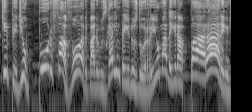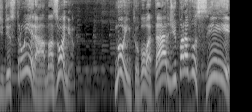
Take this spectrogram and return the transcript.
que pediu por favor para os garimpeiros do Rio Madeira pararem de destruir a Amazônia. Muito boa tarde para você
